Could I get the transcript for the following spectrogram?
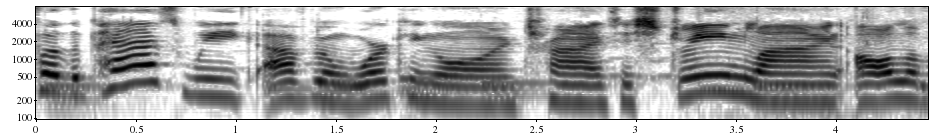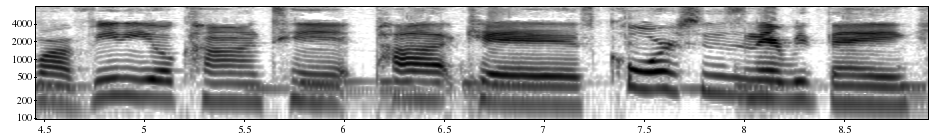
For the past week, I've been working on trying to streamline all of our video content, podcasts, courses, and everything.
